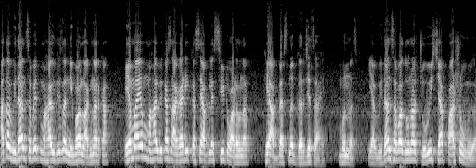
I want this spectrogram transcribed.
आता विधानसभेत महायुतीचा निभाव लागणार का? M I M Maha Vikas Aghadi कसे आपले सीट वाढवणार? हे अभ्यासणं गरजेचं आहे. म्हणूनच या विधानसभा दोन हजार चोवीसच्या पार्श्वभूमीवर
